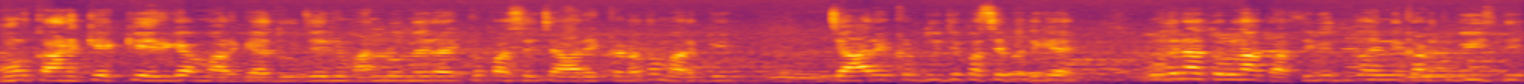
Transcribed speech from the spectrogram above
ਹੁਣ ਕਣਕ ਇੱਕ ਏਰੀਆ ਮਰ ਗਿਆ, ਦੂਜੇ ਨੂੰ ਮੰਨ ਲਓ ਮੇਰਾ ਇੱਕ ਪਾਸੇ 4 ਏਕੜ ਆ ਤਾਂ ਮਰ ਗਏ 4 ਏਕੜ ਦੂਜੇ ਪਾਸੇ ਵਧ ਗਿਆ। ਉਹਦੇ ਨਾਲ ਤੁਲਨਾ ਕਰਤੀ ਵੀ ਤੂੰ ਤਾਂ ਇੰਨੀ ਕਣਕ ਬੀਜਦੀ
